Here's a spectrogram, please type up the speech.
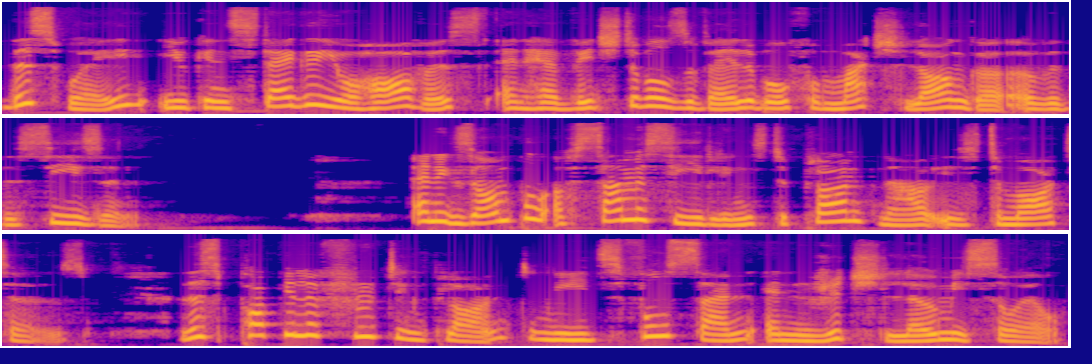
This way, you can stagger your harvest and have vegetables available for much longer over the season. An example of summer seedlings to plant now is tomatoes. This popular fruiting plant needs full sun and rich loamy soil.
